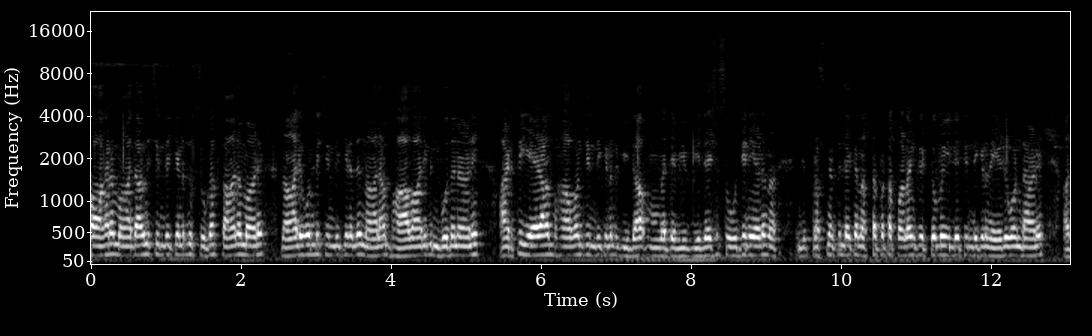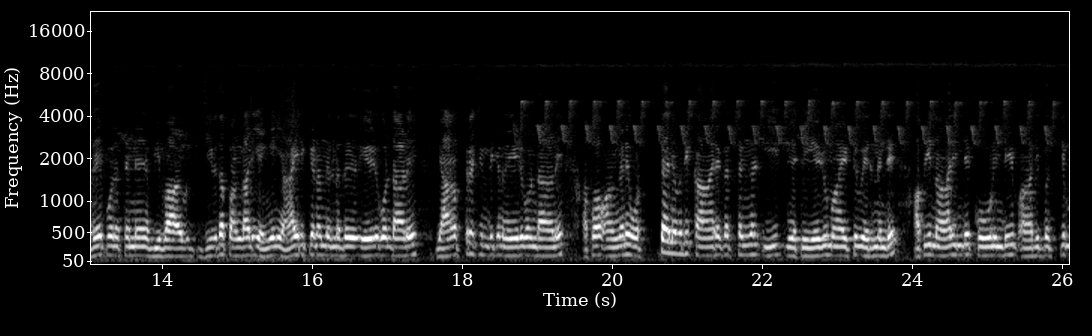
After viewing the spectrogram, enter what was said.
വാഹനം മാതാവിന് ചിന്തിക്കേണ്ടത് സുഖസ്ഥാനമാണ്. നാല് കൊണ്ട് ചിന്തിക്കുന്നത് നാലാം ഭാവാധിപൻ ബുധനാണ് അടുത്ത ഏഴാം ഭാവം ചിന്തിക്കുന്നത് വിദാ മറ്റേ വിദേശ സൂചനയാണ്. പ്രശ്നത്തിലേക്ക് നഷ്ടപ്പെട്ട പണം കിട്ടുമോ ഇല്ല ചിന്തിക്കുന്നത് ഏഴുകൊണ്ടാണ് അതേപോലെ തന്നെ വിവാഹ ജീവിത പങ്കാളി എങ്ങനെയായിരിക്കണം എന്നുള്ളത് ഏഴുകൊണ്ടാണ് യാത്ര ചിന്തിക്കുന്നത് ഏഴുകൊണ്ടാണ് അപ്പോൾ അങ്ങനെ ഒട്ടനവധി കാരകത്വങ്ങൾ ഈ ഏഴുമായിട്ട് വരുന്നുണ്ട്. അപ്പോൾ ഈ നാലിന്റെ കോണിന്റെയും ആധിപത്യം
